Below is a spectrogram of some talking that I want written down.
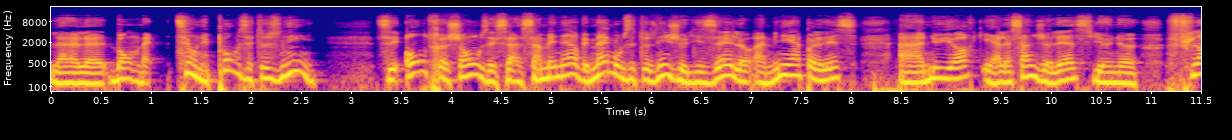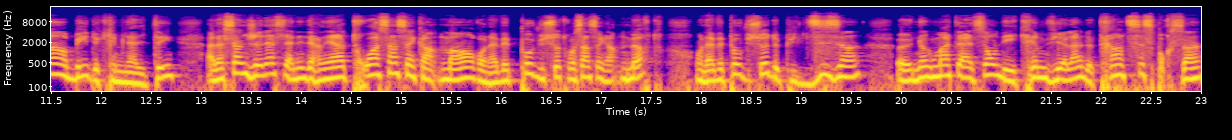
la- la- bon, mais tu sais, on n'est pas aux États-Unis. C'est autre chose et ça, m'énerve. Et même aux États-Unis, je lisais là, à Minneapolis, à New York et à Los Angeles, il y a une flambée de criminalité. À Los Angeles, l'année dernière, 350 morts. On n'avait pas vu ça, 350 meurtres. On n'avait pas vu ça depuis 10 ans. Euh, une augmentation des crimes violents de 36%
